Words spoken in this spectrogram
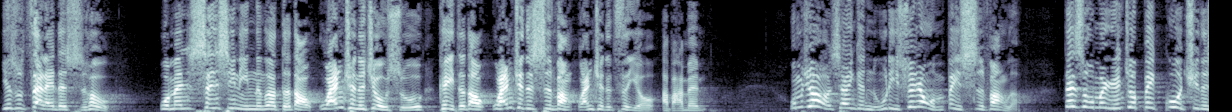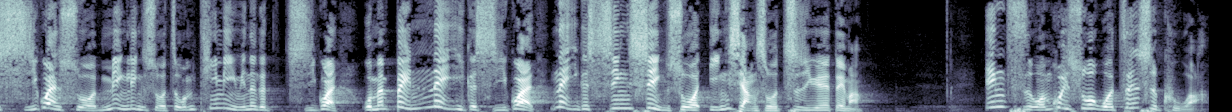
耶稣再来的时候，我们身心灵能够得到完全的救赎，可以得到完全的释放、完全的自由。阿爸们，我们就好像一个奴隶，虽然我们被释放了，但是我们仍旧被过去的习惯所命令、所我们听命于那个习惯，我们被那一个习惯、那一个心性所影响、所制约，对吗？因此，我们会说：“我真是苦啊！”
